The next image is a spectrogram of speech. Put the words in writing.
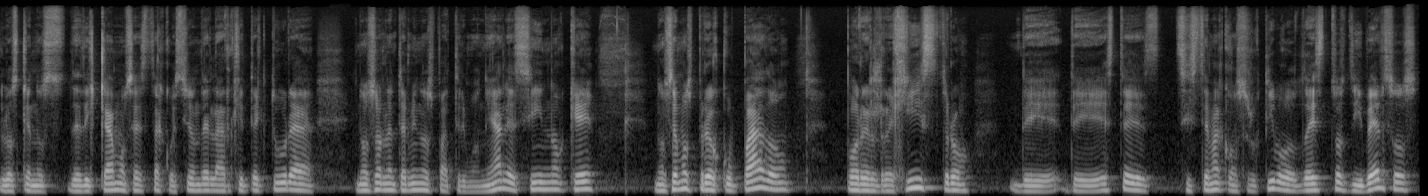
los que nos dedicamos a esta cuestión de la arquitectura, no solo en términos patrimoniales, sino que nos hemos preocupado por el registro de, de este sistema constructivo, de estos diversos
